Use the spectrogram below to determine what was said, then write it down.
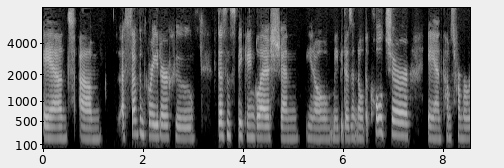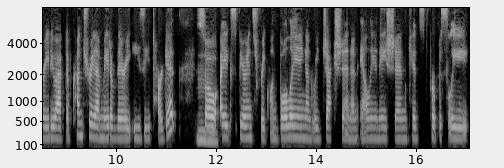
and um, a seventh grader who doesn't speak English and you know maybe doesn't know the culture and comes from a radioactive country, I made a very easy target. Mm. So I experienced frequent bullying and rejection and alienation, kids purposely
